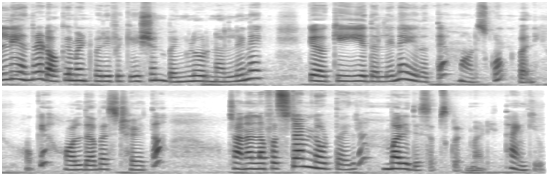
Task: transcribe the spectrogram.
ಎಲ್ಲಿ ಅಂದರೆ ಡಾಕ್ಯುಮೆಂಟ್ ವೆರಿಫಿಕೇಷನ್ ಬೆಂಗಳೂರಿನಲ್ಲೇ ಕೆ ಎದಲ್ಲೇ ಇರುತ್ತೆ. ಮಾಡಿಸ್ಕೊಂಡು ಬನ್ನಿ. ಓಕೆ ಆಲ್ ದ ಬೆಸ್ಟ್ ಹೇಳ್ತಾ ಚಾನಲ್ನ ಫಸ್ಟ್ ಟೈಮ್ ನೋಡ್ತಾ ಇದ್ದರೆ ಮರಿದೆ ಸಬ್ಸ್ಕ್ರೈಬ್ ಮಾಡಿ. Thank you.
